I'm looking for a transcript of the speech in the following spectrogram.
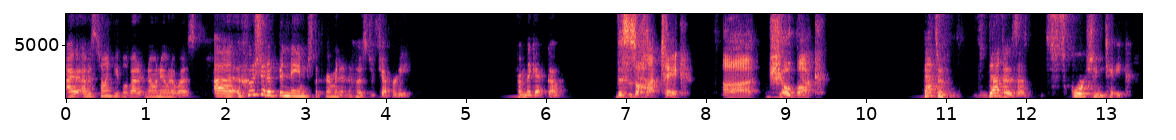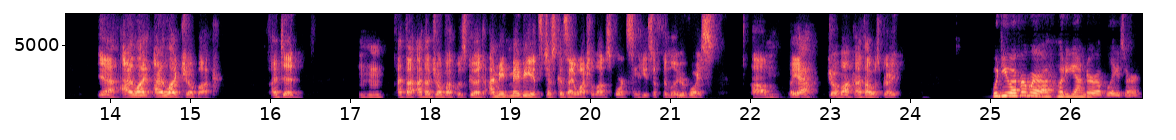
I, I was telling people about it. No one knew what it was. Uh, who should have been named the permanent host of Jeopardy from the get go? This is a hot take. Uh, Joe Buck. That's a that is a scorching take. Yeah, I like I like Joe Buck. I did. hmm I thought I thought Joe Buck was good. I mean, maybe it's just because I watch a lot of sports and he's a familiar voice. Um, but yeah, Joe Buck I thought was great. Would you ever wear a hoodie under a blazer?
